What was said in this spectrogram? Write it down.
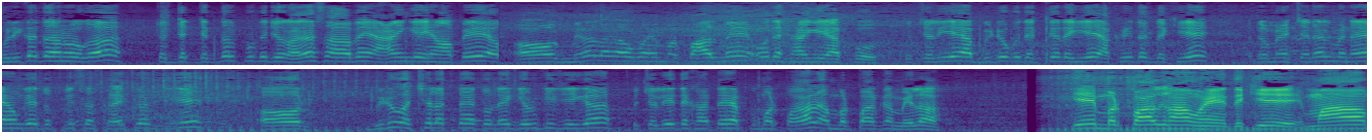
होलिका दहन होगा। तो जग, जगदलपुर के जो राजा साहब हैं आएँगे यहाँ पे और मेला लगा हुआ है मरपाल में वो दिखाएँगे आपको। तो चलिए आप वीडियो को देखते रहिए आखिरी तक देखिए। अगर मेरे चैनल में नए होंगे तो प्लीज़ सब्सक्राइब कर दीजिए और वीडियो अच्छा लगता है तो लाइक ज़रूर कीजिएगा। तो चलिए दिखाते हैं आपको मरपाल और मरपाल का मेला। ये मरपाल गाँव है। देखिए माँ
